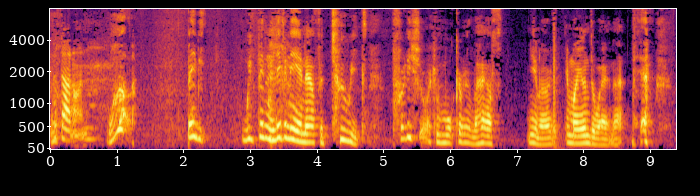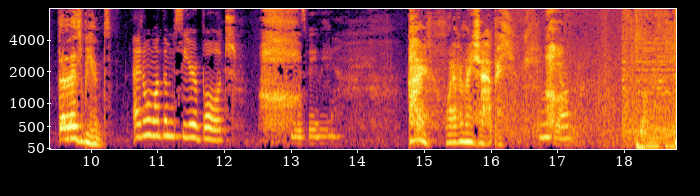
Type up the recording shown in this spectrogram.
Put that on. What? Baby, we've been living here now for two weeks. Pretty sure I can walk around the house, you know, in my underwear and that. They're, they're lesbians. I don't want them to see your bulge. Please, baby. Fine, whatever makes you happy. Thank you.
